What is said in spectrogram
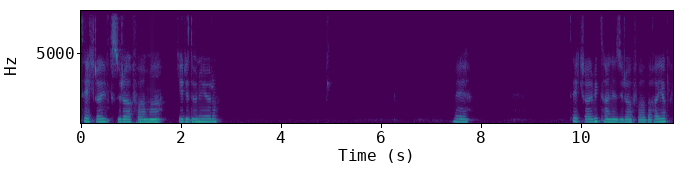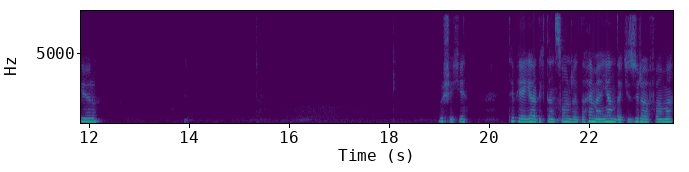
Tekrar ilk zürafama geri dönüyorum. Ve tekrar bir tane zürafa daha yapıyorum. Bu şekil tepeye geldikten sonra da hemen yandaki zürafama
